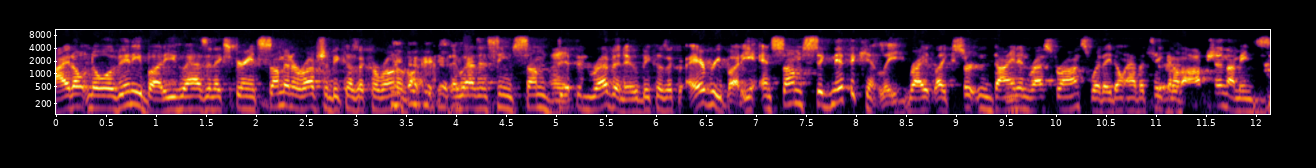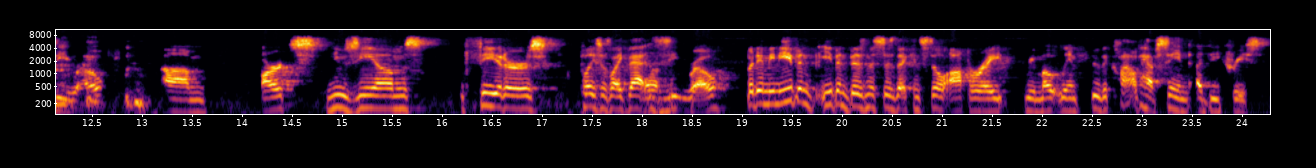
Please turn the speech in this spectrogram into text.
I don't know of anybody who hasn't experienced some interruption because of coronavirus and who hasn't seen some right. dip in revenue because of everybody and some significantly, right? Like certain dine in restaurants where they don't have a takeout sure. option. I mean, zero. Um, arts, museums, theaters, places like that, yeah. zero. But I mean, even, even businesses that can still operate remotely and through the cloud have seen a decrease.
